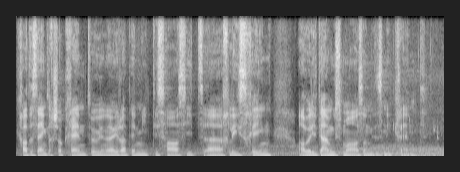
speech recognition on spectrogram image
Ich habe das eigentlich schon kennt, weil ich Neurodermitis habe seit äh, kleines Kind, aber in diesem Ausmaß habe ich das nicht kennt.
